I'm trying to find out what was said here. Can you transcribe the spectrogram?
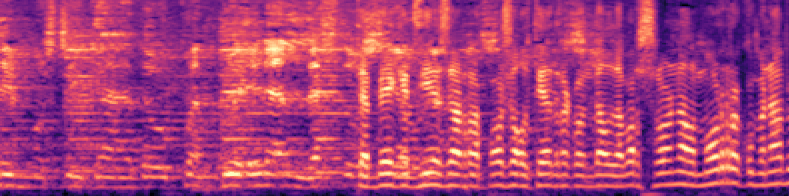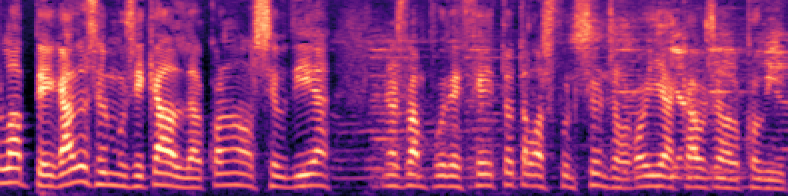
Hemos llegado cuando eran las dos. També aquests dies es reposa al Teatre Condal de Barcelona el molt recomanable Pegados el musical, del qual en el seu dia no es van poder fer totes les funcions al Goya a causa del Covid.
